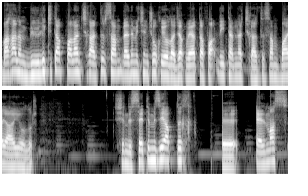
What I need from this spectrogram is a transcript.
Bakalım büyülü kitap falan çıkartırsam benim için çok iyi olacak. Veyahut da farklı itemler çıkartırsam bayağı iyi olur. Şimdi setimizi yaptık. Ee, elmas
